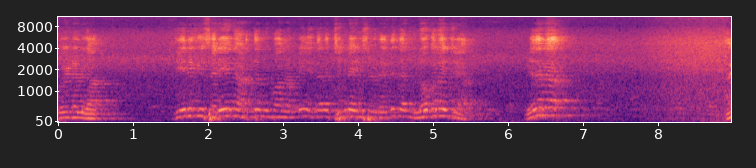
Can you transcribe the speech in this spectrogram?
పోయడం కాదు. దీనికి సరైన అర్థం ఇవ్వాలంటే ఏదైనా చిన్న ఇన్సిడెంట్ అయితే దాన్ని లోకలైజ్ చేయాలి. ఏదైనా ఆ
